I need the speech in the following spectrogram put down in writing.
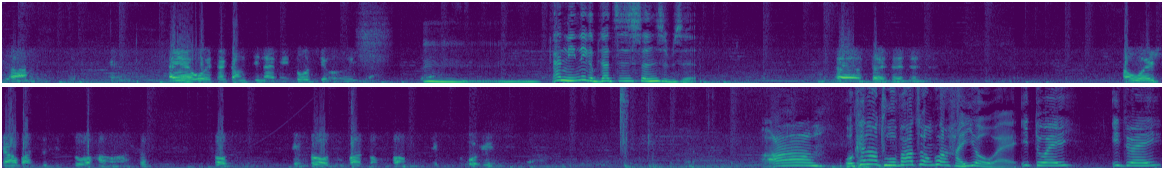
是啊，因为我也才刚进来没多久而已啊。嗯，那、你那个比较资深是不是？呃，对对对对。那我也想要把自己做好啊，但是都是有时候有突发状况，也不是我愿意的啊。啊，我看到突发状况还有哎、一堆一堆。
